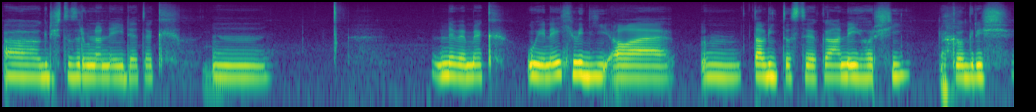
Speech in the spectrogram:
A když to zrovna nejde, tak mm, nevím, jak u jiných lidí, ale mm, ta lítost je taková nejhorší. Jako když,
